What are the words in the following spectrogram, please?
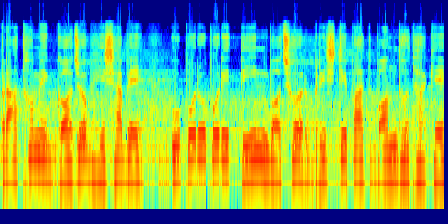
প্রাথমিক গজব হিসাবে উপরুপরি তিন বছর বৃষ্টিপাত বন্ধ থাকে।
